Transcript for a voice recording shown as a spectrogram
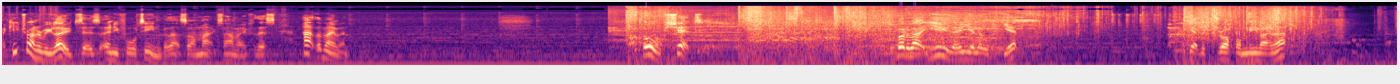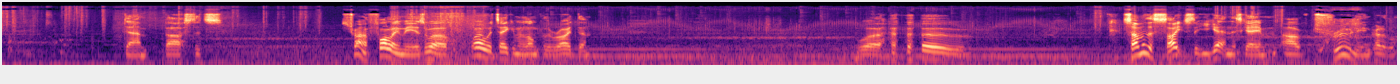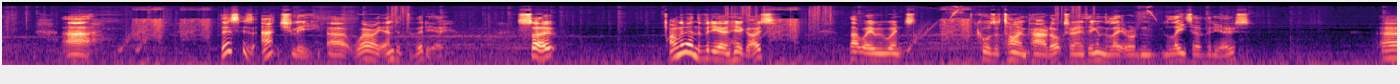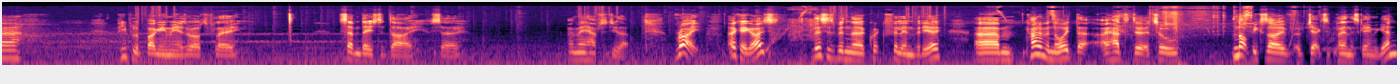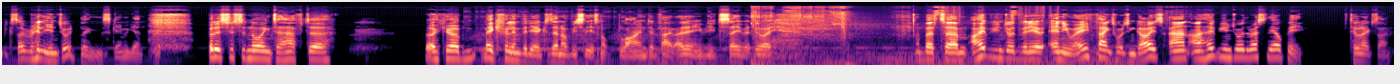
I keep trying to reload because it's only 14, but that's our max ammo for this at the moment. Oh, shit! Forgot about you though, you little git. Get the drop on me like that. Damn bastards He's trying to follow me as well. Well, we're taking him along for the ride then. Whoa. Some of the sights that you get in this game are truly incredible. Ah. This is actually uh, where I ended the video. So, I'm going to end the video in here, guys. That way we won't cause a time paradox or anything in the later on later videos. Uh, people are bugging me as well to play Seven Days to Die, so I may have to do that. Right, okay guys, this has been the quick fill-in video. Um, kind of annoyed that I had to do it at all. Not because I've objected playing this game again, because I really enjoyed playing this game again. But it's just annoying to have to like um, make a fill-in video because then obviously it's not blind. In fact, I don't even need to save it, do I? But um, I hope you enjoyed the video anyway. Thanks for watching, guys, and I hope you enjoy the rest of the LP. Till next time.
